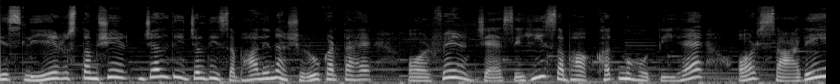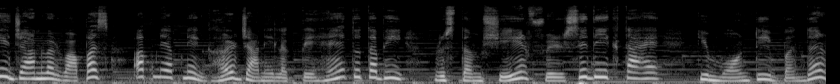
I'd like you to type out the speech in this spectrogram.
इसलिए रुस्तम शेर जल्दी जल्दी सभा लेना शुरू करता है और फिर जैसे ही सभा खत्म होती है और सारे जानवर वापस अपने अपने घर जाने लगते हैं तो तभी रुस्तम शेर फिर से देखता है कि मोंटी बंदर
